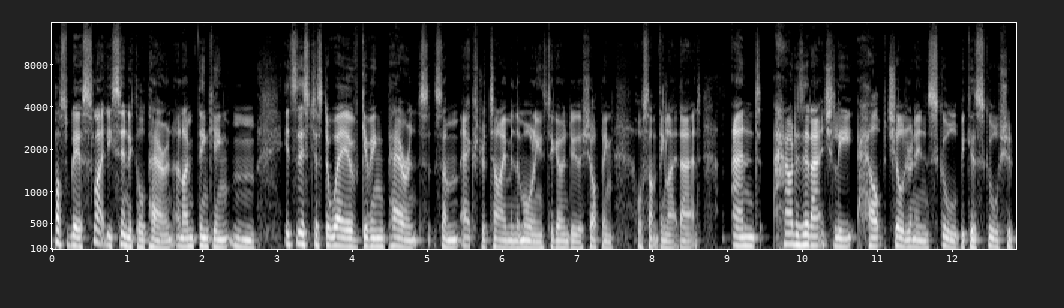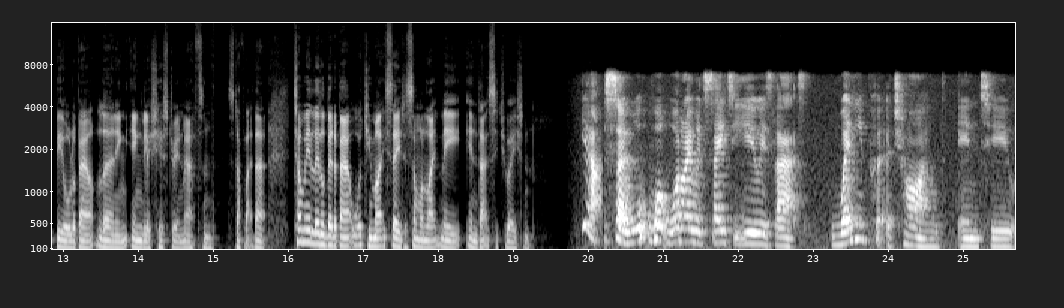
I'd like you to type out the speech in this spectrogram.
possibly a slightly cynical parent, and I'm thinking, hmm, is this just a way of giving parents some extra time in the mornings to go and do the shopping or something like that? And how does it actually help children in school? Because school should be all about learning English, history, and maths and stuff like that. Tell me a little bit about what you might say to someone like me in that situation. Yeah, so what, what I would say to you is that when you put a child into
